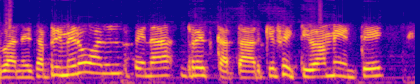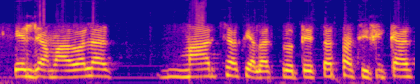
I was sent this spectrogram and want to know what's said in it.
Vanessa, primero vale la pena rescatar que efectivamente el llamado a las marchas y a las protestas pacíficas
